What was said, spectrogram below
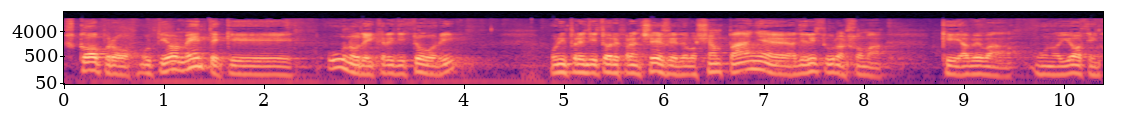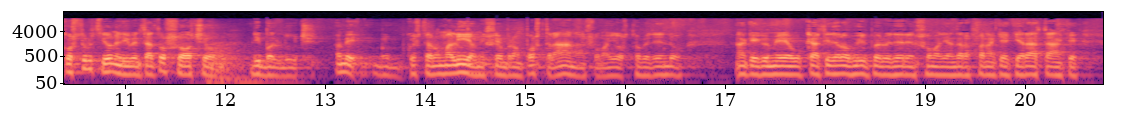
scopro ultimamente che uno dei creditori, un imprenditore francese dello Champagne, addirittura insomma, che aveva uno yacht in costruzione è diventato socio di Balducci. A me questa anomalia mi sembra un po' strana, insomma io sto vedendo anche con i miei avvocati della WIL per vedere insomma, di andare a fare una chiacchierata anche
